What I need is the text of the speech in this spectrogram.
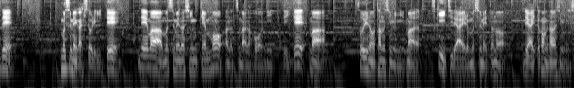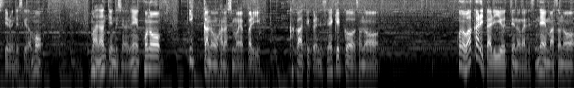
で娘が1人いてでまあ娘の親権もあの妻の方に行っていてまあそういうのを楽しみにまあ月1で会える娘との出会いとかも楽しみにしてるんですけどもまあ何て言うんですよねこの一家のお話もやっぱり関わってくるんですね。結構そのこの別れた理由っていうのがですねまあその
